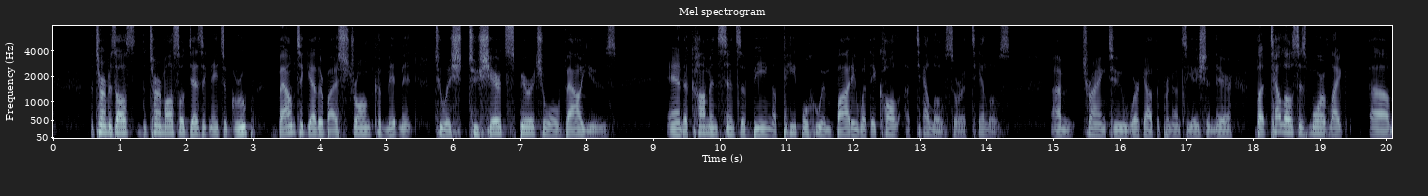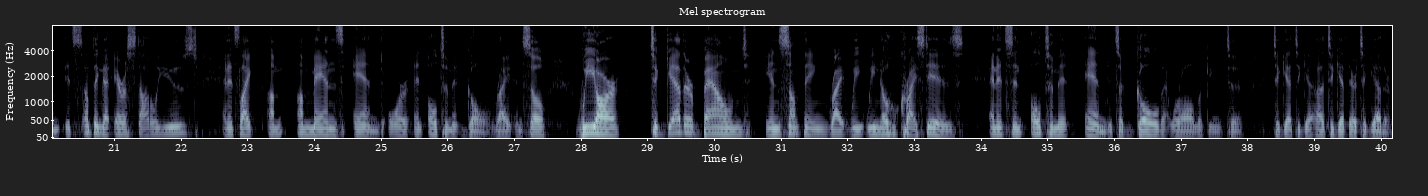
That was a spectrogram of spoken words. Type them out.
the term, is also, the term also designates a group bound together by a strong commitment to, a, to shared spiritual values and a common sense of being a people who embody what they call a telos or a telos. I'm trying to work out the pronunciation there, but telos is more of like um, it's something that Aristotle used, and it's like a, a man's end or an ultimate goal, right? And so we are together bound in something, right? We, we know who Christ is, and it's an ultimate end. It's a goal that we're all looking to, to, get, to, get, uh, to get there together.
